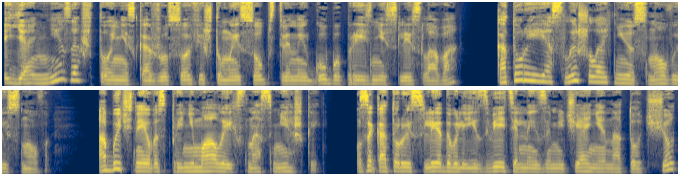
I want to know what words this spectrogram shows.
Я ни за что не скажу Софи, что мои собственные губы произнесли слова, которые я слышала от нее снова и снова. Обычно я воспринимала их с насмешкой, за которой следовали извительные замечания на тот счет,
